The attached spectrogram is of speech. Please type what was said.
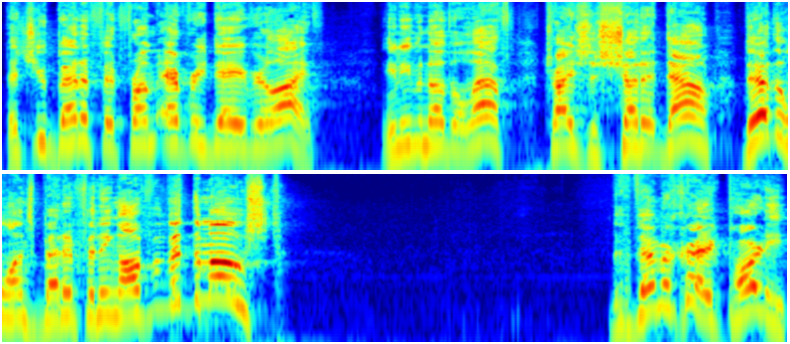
that you benefit from every day of your life. And even though the left tries to shut it down, they're the ones benefiting off of it the most. The Democratic Party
